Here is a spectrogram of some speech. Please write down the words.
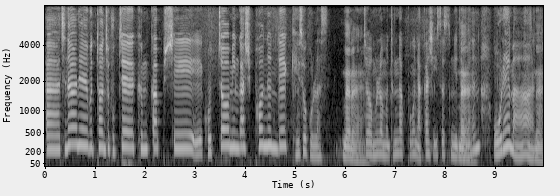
아, 지난해부터 이제 국제 금값이 고점인가 싶었는데 계속 올랐 네네. 저 물론 뭐 등락폭은 약간씩 있었습니다만은 올해만 네.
